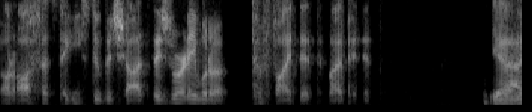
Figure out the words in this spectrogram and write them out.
on offense taking stupid shots, they just weren't able to to find it, in my opinion. Yeah, I,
